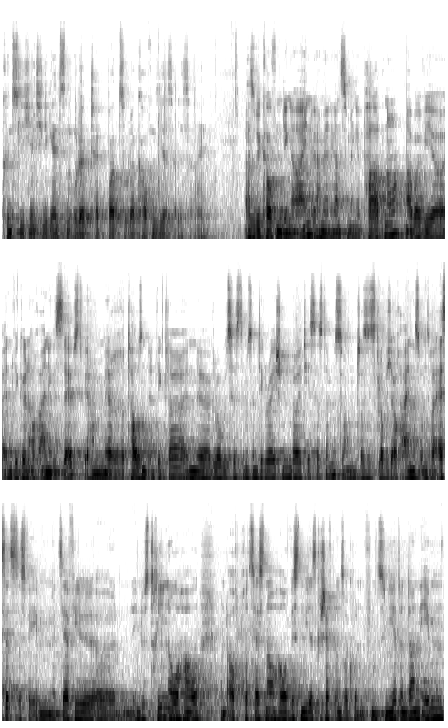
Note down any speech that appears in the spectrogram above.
künstliche Intelligenzen oder Chatbots oder kaufen Sie das alles ein? Also wir kaufen Dinge ein, wir haben ja eine ganze Menge Partner, aber wir entwickeln auch einiges selbst. Wir haben mehrere tausend Entwickler in der Global Systems Integration bei T-Systems und das ist, glaube ich, auch eines unserer Assets, dass wir eben mit sehr viel äh, Industrie-Know-how und auch Prozess-Know-how wissen, wie das Geschäft unserer Kunden funktioniert und dann eben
